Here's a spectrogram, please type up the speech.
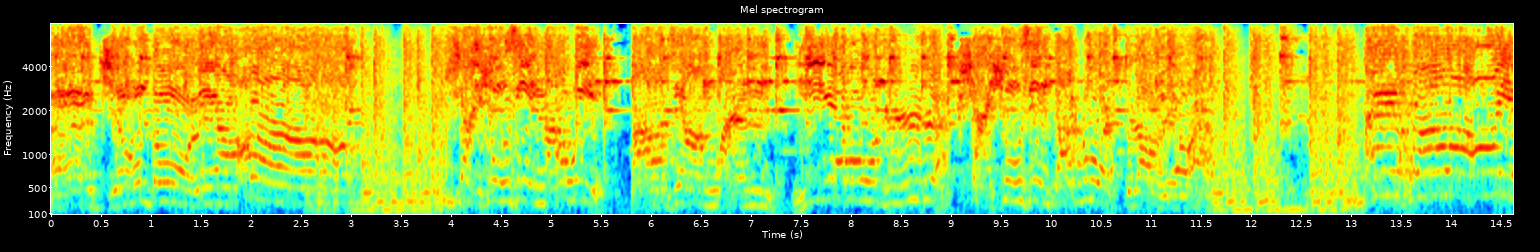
哎，惊动了。单雄信哪位大将官也不知，单雄信咋着知道了啊？哎，哗啦呀，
